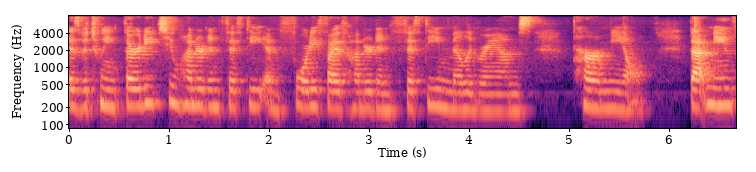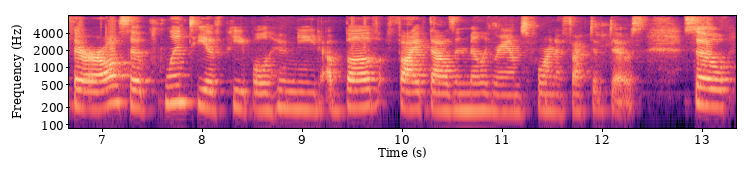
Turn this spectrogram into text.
is between 3,250 and 4,550 milligrams per meal. That means there are also plenty of people who need above 5,000 milligrams for an effective dose. So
